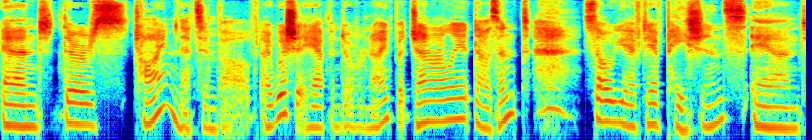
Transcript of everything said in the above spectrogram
And there's time that's involved. I wish it happened overnight, but generally it doesn't. So you have to have patience and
